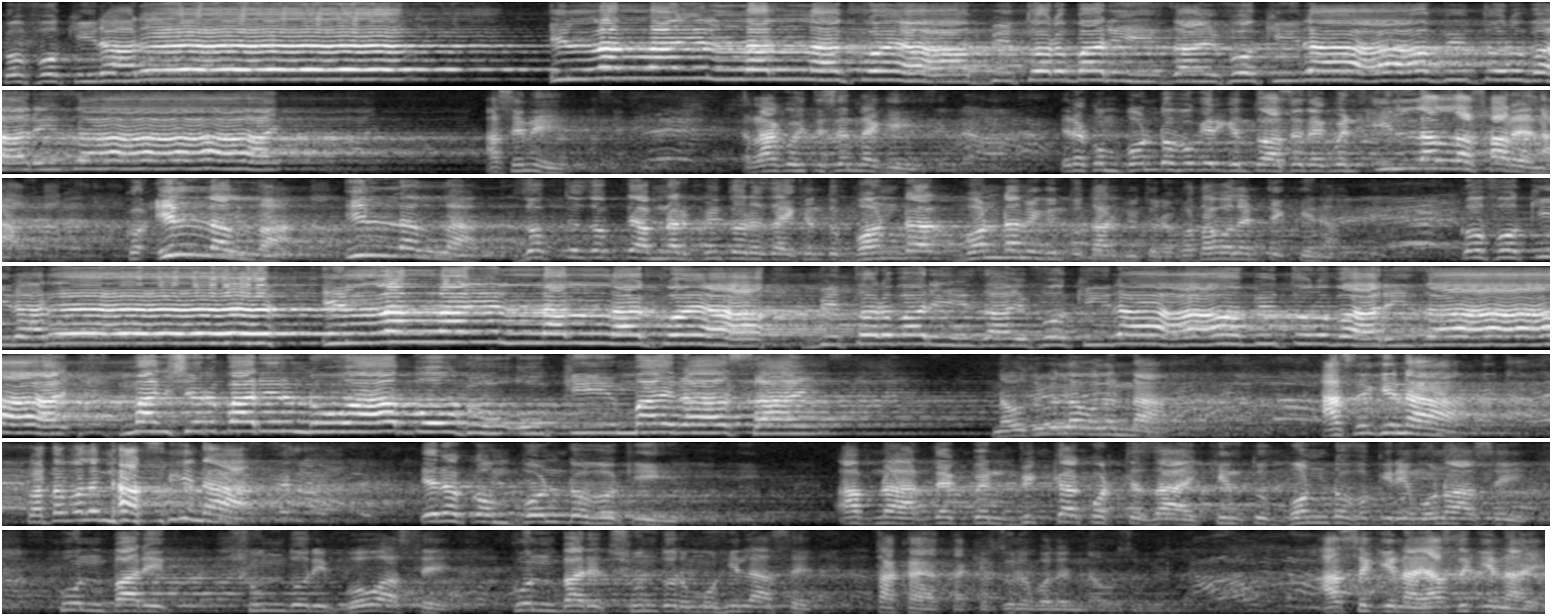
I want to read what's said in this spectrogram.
কো ফকিরা রে, ইল্লাল্লাহ ইল্লাল্লাহ কয়া ভিতর বাড়ি যায়, ফকিরা ভিতর বাড়ি যায়। আসেনি? রাগ হইতেছেন নাকি? এরকম বন্ড ফকির কিন্তু আছে, দেখবেন ইল্লাল্লাহ ছাড়ে না। ইল্লাল্লাহ ইল্লাল্লাহ, জপতে জপতে আপনার ভিতরে যায়, কিন্তু বন্ডার বন্ডামি কিন্তু তার ভিতরে। কথা বলেন ঠিক কিনা? কো ফকিরা রে, ইল্লাল্লাহ ইল্লাল্লাহ কয়া, ভিতর বাড়ি যায় ফকিরা, ভিতর বাড়ি যায়। মানুষের বাড়ির নোয়া বগু উকি মাইরা চাই নাউজুবিল্লাহ বলেন না। আছে কি না? কথা বলেন না, আছে কি না? এরকম বন্ড ফকির। আপনার দেখবেন ভিক্ষা করতে যায়, কিন্তু বন্ড ফকিরে মনে আছে কোন বাড়ির সুন্দরী বউ আছে, কোন বাড়ির সুন্দর মহিলা আছে, তাকায় তাকে জোরে বলেন না আছে কি নাই, আছে কি নাই?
